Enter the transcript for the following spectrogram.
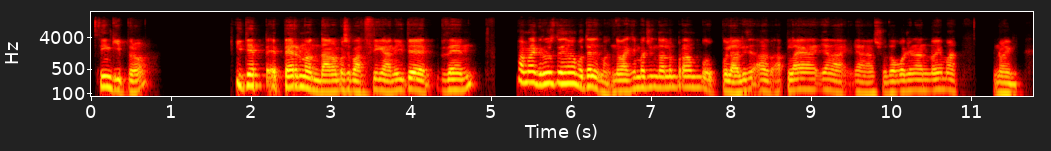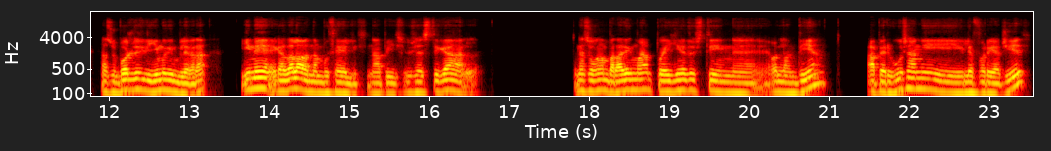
στην Κύπρο, είτε ε, παίρνονταν όπως επαρθήκαν, είτε δεν, πάμε ακριβώς το ίδιο αποτέλεσμα. Το μεταξύ μπατσιν το άλλο πράγμα που, που λαλείς, α- απλά για να, για να σου δω εγώ και ένα νόημα, νόημα. Να σου πω ότι τη δική μου την πλευρά, είναι κατάλαβα να που θέλεις να πεις. Ουσιαστικά, να σου πω ένα παράδειγμα που έγινε του στην ε, Ολλανδία, απεργούσαν οι λεωφορειακίες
